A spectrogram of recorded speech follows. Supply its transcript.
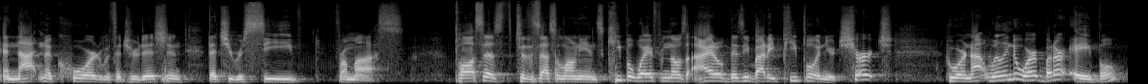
and not in accord with the tradition that you received from us. Paul says to the Thessalonians, Keep away from those idle, busybody people in your church who are not willing to work but are able.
